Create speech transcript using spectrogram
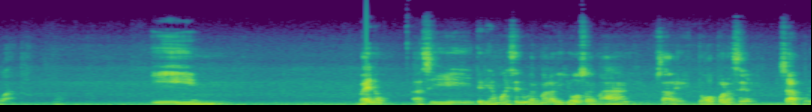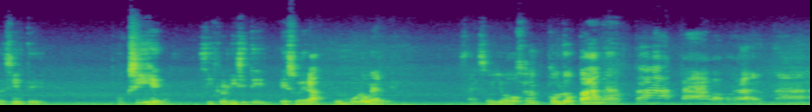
cuatro. Y bueno, así teníamos ese lugar maravilloso, además, ¿sabes? Todo por hacer. O sea, por decirte, oxígeno, Synchronicity, eso era un muro verde eso yo con, dos panas, pa, pa, vamos a,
